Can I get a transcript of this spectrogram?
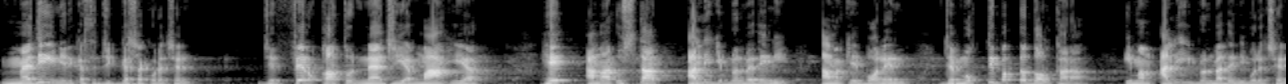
মাদিনীর কাছে জিজ্ঞাসা করেছেন যে ফেরকাত নাজিয়া মাহিয়া? হে, আমার উস্তাদ আলী ইবনুল মেদিনী আমাকে বলেন যে মুক্তিপ্রাপ্ত দল কারা? ইমাম আলী ইবনুল মাদানী বলেছেন,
